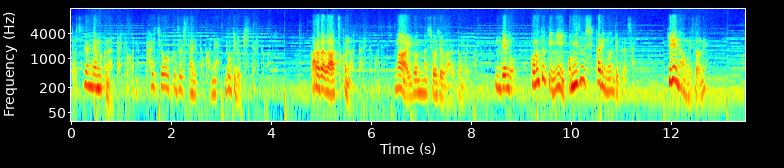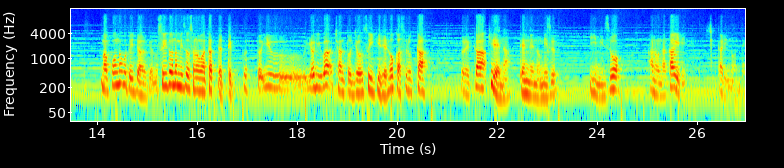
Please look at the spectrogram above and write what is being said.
突然眠くなったりとかね体調を崩したりとかねドキドキしたりとか、ね、体が熱くなったりとかねまあいろんな症状があると思います。でもこの時にお水をしっかり飲んでください。きれいなお水をねまあこんなこと言ってあるけど水道の水をそのまま立ってっていくというよりはちゃんと浄水器でろ過するかそれかきれいな天然の水いい水を可能な限りしっかり飲んで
